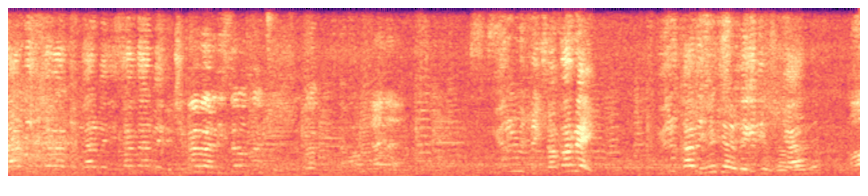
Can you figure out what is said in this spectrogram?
Verdiyse verdim, vermediysen vermedim. Kime verdiysen ondan çözülsün. Bak. Yürür müsün şoför bey? Yürü kardeşim Kimi gidin ediyorsunuz ya. hanımefendi? Bunu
